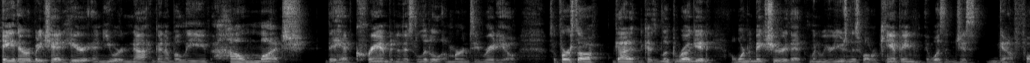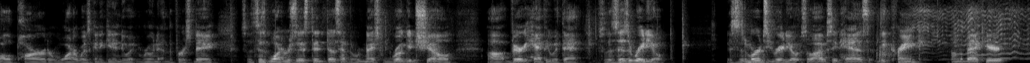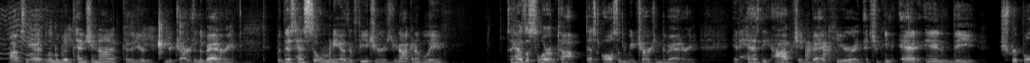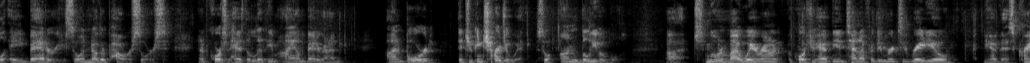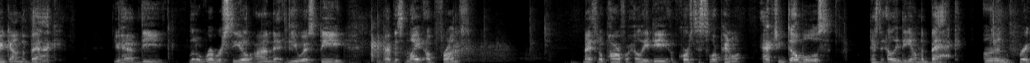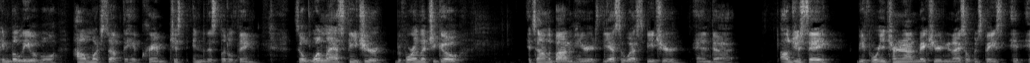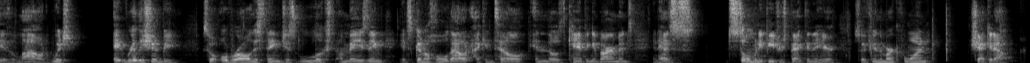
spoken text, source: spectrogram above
Hey there everybody, Chad here, and you are not gonna believe how much they have crammed into this little emergency radio. So first off, got it because it looked rugged. I wanted to make sure that when we were using this while we're camping, it wasn't just gonna fall apart or water was gonna get into it and ruin it on the first day. So this is water resistant, does have a nice rugged shell. Uh, very happy with that. So this is a radio. This is an emergency radio, so obviously it has the crank on the back here Obviously has a little bit of tension on it because you're, you're charging the battery. But this has so many other features you're not going to believe. So it has a solar up top. That's also going to be charging the battery. It has the option back here that you can add in the AAA battery, so another power source. And of course, it has the lithium ion battery on, on board that you can charge it with. So unbelievable. Uh, just moving my way around, of course, you have the antenna for the emergency radio. You have this crank on the back. You have the little rubber seal on that USB. You have this light up front. Nice little powerful LED. Of course, the solar panel actually doubles. There's the LED on the back. Unfreaking believable how much stuff they have crammed just into this little thing. So one last feature before I let you go. It's on the bottom here. It's the SOS feature. And uh, I'll just say, before you turn it on, make sure you're in a nice open space. It is loud, which it really should be. So overall, this thing just looks amazing. It's gonna hold out, I can tell, in those camping environments It has so many features packed into here. So if you're in the market for one, check it out.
